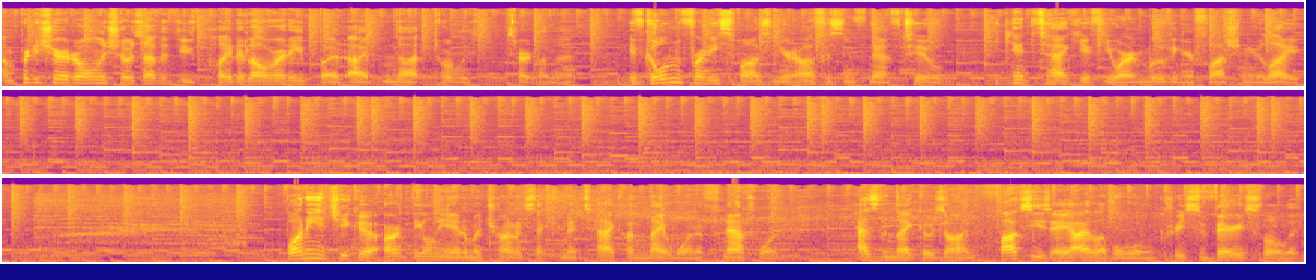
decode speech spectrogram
I'm pretty sure it only shows up if you've played it already, but I'm not totally certain on that. If Golden Freddy spawns in your office in FNAF 2, he can't attack you if you aren't moving or flashing your light. Bonnie and Chica aren't the only animatronics that can attack on night 1 of FNAF 1. As the night goes on, Foxy's AI level will increase very slowly,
